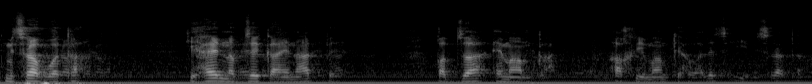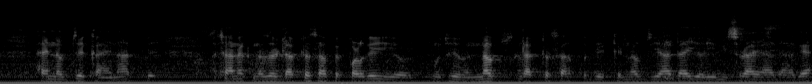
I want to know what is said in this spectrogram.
एक मिसरा हुआ था कि है नब्ज कायनात पे कब्ज़ा इमाम का। आखिरी इमाम के हवाले से ये मिसरा था, है नब्ज कायनात पे। अचानक नज़र डॉक्टर साहब पे पड़ गई और मुझे नब्ज, डॉक्टर साहब को देख के नब्ज याद आई और ये मिसरा याद आ गया।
